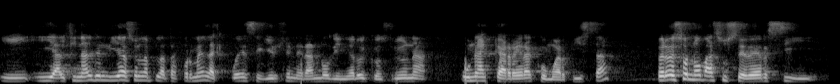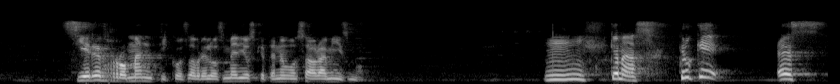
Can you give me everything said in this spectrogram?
y, y, al final del día son la plataforma en la que puedes seguir generando dinero y construir una, una carrera como artista, pero eso no va a suceder si, si eres romántico sobre los medios que tenemos ahora mismo. Mm, ¿Qué más? Creo que es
